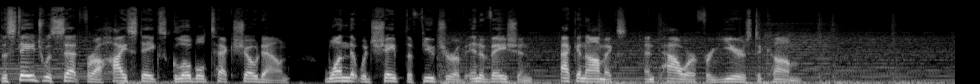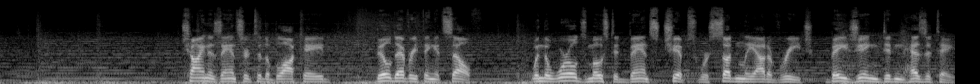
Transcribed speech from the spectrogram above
The stage was set for a high-stakes global tech showdown, one that would shape the future of innovation, economics, and power for years to come. China's answer to the blockade? Build everything itself. When the world's most advanced chips were suddenly out of reach, Beijing didn't hesitate.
